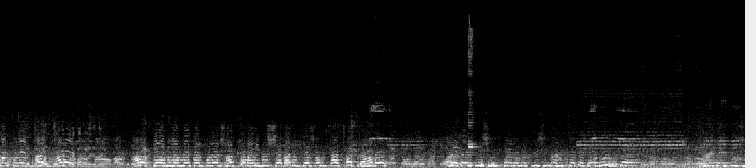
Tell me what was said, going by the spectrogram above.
কর্পোরেট। ভারতকে অবিলম্বে কর্পোরেট স্বার্থবাহী বিশ্ব বাণিজ্য সংস্থা ছাত্র হবে? ভারতের কৃষি উৎপাদন ও কৃষি বাণিজ্য থেকে দূর হতে ভারতের কৃষি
